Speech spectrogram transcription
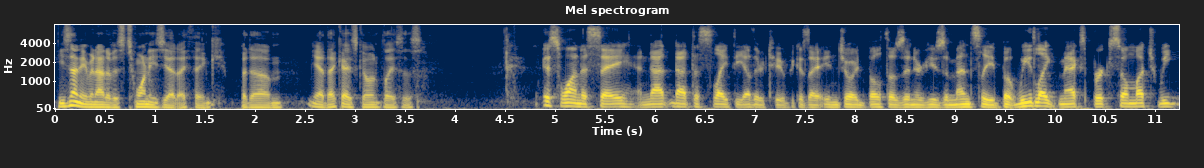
He's not even out of his twenties yet, I think. But um, yeah, that guy's going places. I just want to say, and not not to slight the other two because I enjoyed both those interviews immensely, but we like Max Brooks so much we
